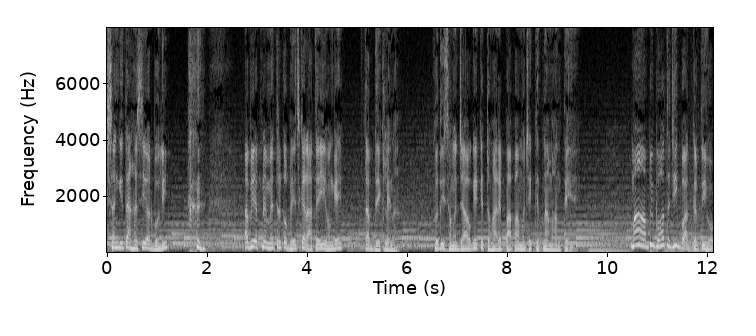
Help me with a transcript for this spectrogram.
संगीता हँसी और बोली, अभी अपने मित्र को भेजकर आते ही होंगे, तब देख लेना। खुद ही समझ जाओगे कि तुम्हारे पापा मुझे कितना मानते हैं। माँ, आप भी बहुत अजीब बात करती हो।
